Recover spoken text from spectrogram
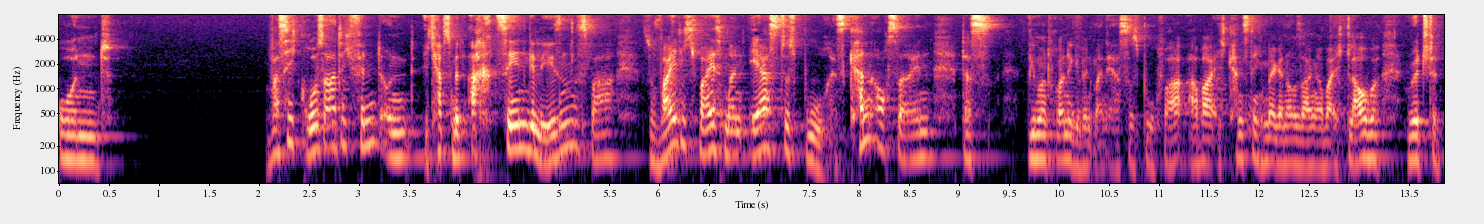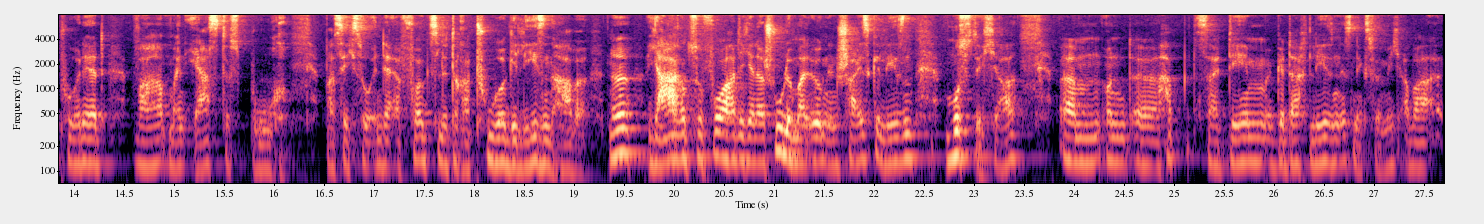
Und was ich großartig finde, und ich habe es mit 18 gelesen, es war, soweit ich weiß, mein erstes Buch. Es kann auch sein, dass wie man Freunde gewinnt mein erstes Buch war, aber ich kann es nicht mehr genau sagen, aber ich glaube, Rich Dad Poor Dad war mein erstes Buch, was ich so in der Erfolgsliteratur gelesen habe. Ne? Jahre zuvor hatte ich in der Schule mal irgendeinen Scheiß gelesen, musste ich ja, ähm, und äh, habe seitdem gedacht, lesen ist nichts für mich, aber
